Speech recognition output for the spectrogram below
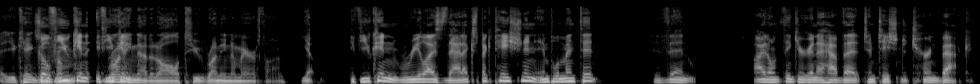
Yeah, you can't So go if from you can- if you can- running that at all to running a marathon. Yep. If you can realize that expectation and implement it, then I don't think you're going to have that temptation to turn back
